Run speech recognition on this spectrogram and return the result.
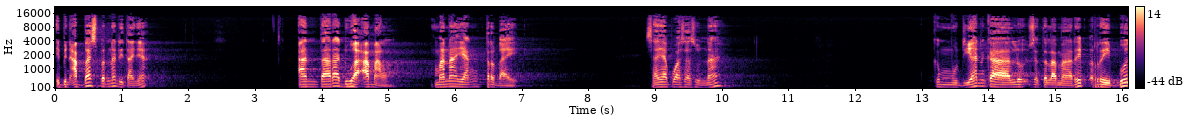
Ibn Abbas pernah ditanya antara dua amal mana yang terbaik? Saya puasa sunnah, kemudian kalau setelah marib ribut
